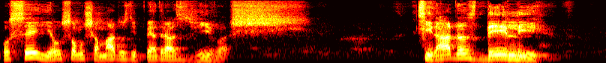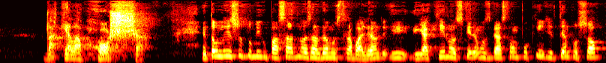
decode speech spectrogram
você e eu somos chamados de pedras vivas, tiradas dele, daquela rocha então, nisso, domingo passado, nós andamos trabalhando e, e aqui nós queremos gastar um pouquinho de tempo só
